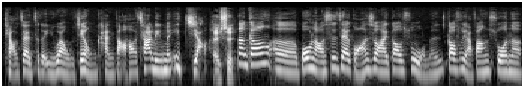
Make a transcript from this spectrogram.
挑战这个一万五。今天我们看到哈，差临门一脚。哎，是。那刚刚呃，博文老师在广告的时候还告诉我们，告诉雅芳说呢，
